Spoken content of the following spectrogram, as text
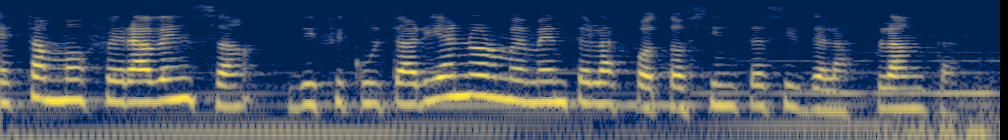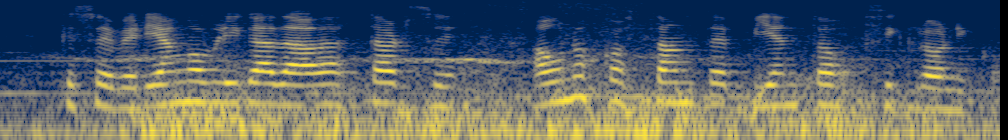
Esta atmósfera densa dificultaría enormemente la fotosíntesis de las plantas, que se verían obligadas a adaptarse a unos constantes vientos ciclónicos.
